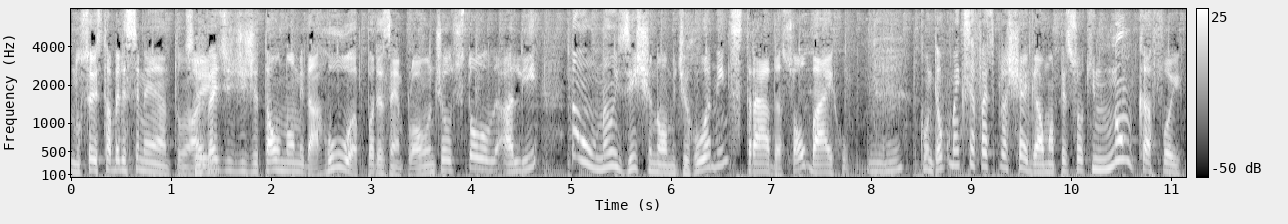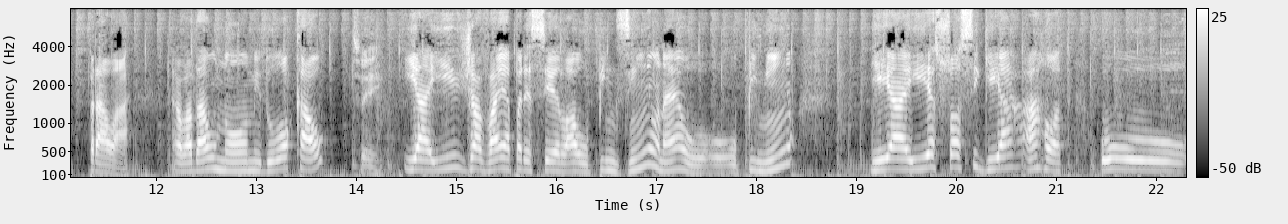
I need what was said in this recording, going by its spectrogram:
no, seu estabelecimento, Sim. ao invés de digitar o nome da rua, por exemplo, onde eu estou ali, não, não existe nome de rua nem de estrada, só o bairro. Uhum. Então, como é que você faz para chegar uma pessoa que nunca foi para lá? Ela dá o nome do local Sim. e aí já vai aparecer lá o pinzinho, né? O, o, o pininho. E aí é só seguir a, a rota. O,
